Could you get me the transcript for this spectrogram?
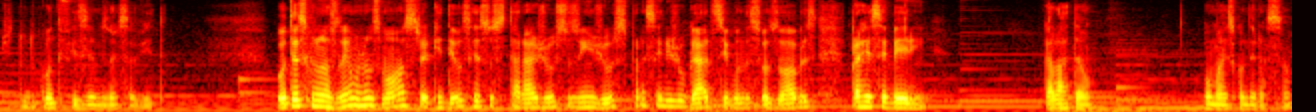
de tudo quanto fizemos nessa vida. O texto que nós lemos nos mostra que Deus ressuscitará justos e injustos para serem julgados segundo as suas obras, para receberem galardão ou mais condenação.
